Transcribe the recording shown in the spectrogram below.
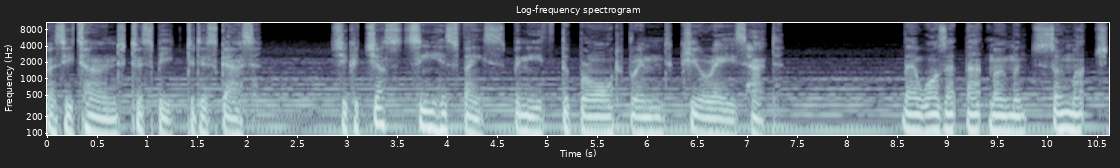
as he turned to speak to Desgas. She could just see his face beneath the broad brimmed cure's hat. There was at that moment so much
